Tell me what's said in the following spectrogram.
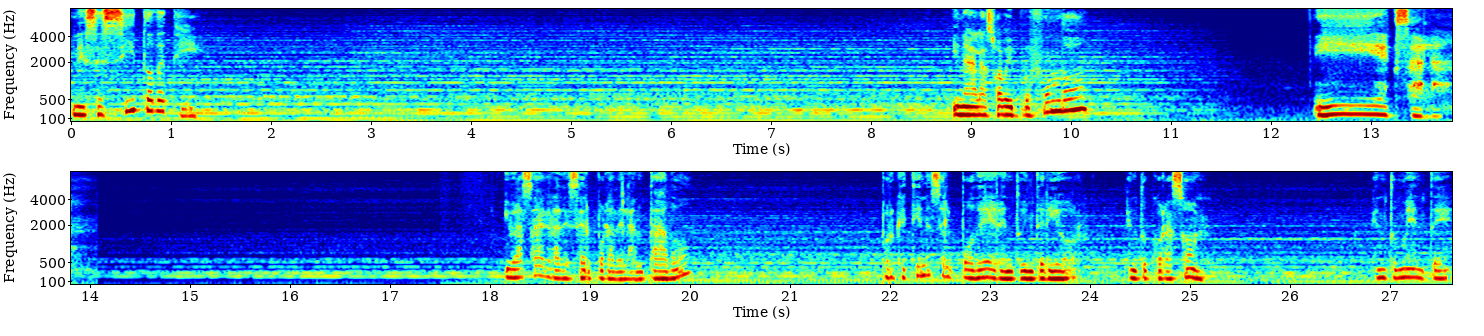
Necesito de ti. Inhala suave y profundo. Y exhala. Y vas a agradecer por adelantado porque tienes el poder en tu interior en tu corazón, en tu mente,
